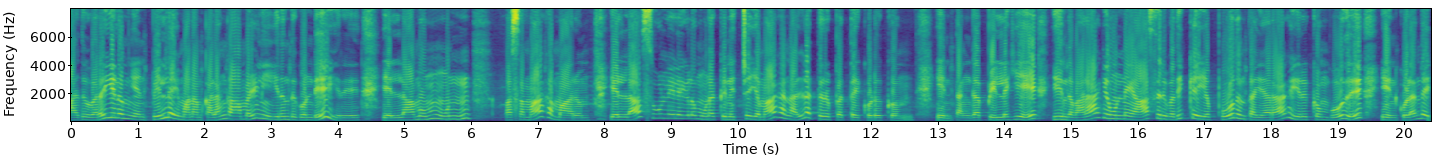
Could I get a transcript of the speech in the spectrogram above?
அதுவரையிலும் என் பிள்ளை மனம் கலங்காமல் நீ இருந்து கொண்டே இரு. எல்லாமும் உன் வசமாக மாறும். எல்லா சூழ்நிலைகளும் உனக்கு நிச்சயமாக நல்ல திருப்பத்தை கொடுக்கும். என் தங்க பிள்ளையே இந்த வராகி உன்னை ஆசிர்வதிக்க எப்போதும் தயாராக இருக்கும்போது என் குழந்தை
